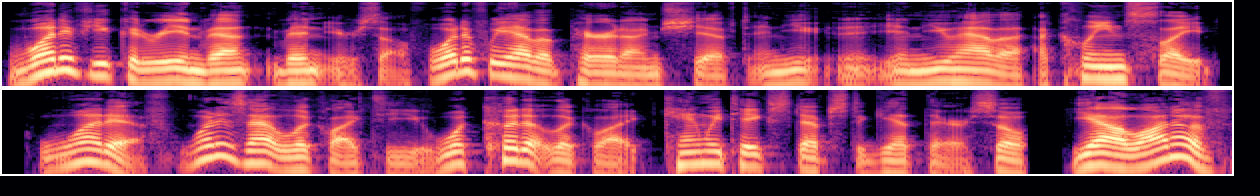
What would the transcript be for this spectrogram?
What if you could reinvent yourself? What if we have a paradigm shift and you and you have a, a clean slate? What if? What does that look like to you? What could it look like? Can we take steps to get there? So yeah, a lot of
